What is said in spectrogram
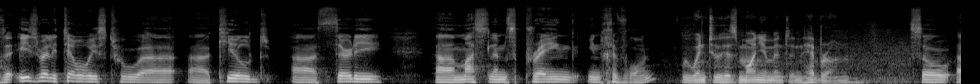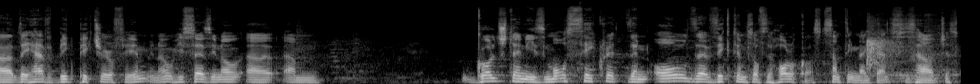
the Israeli terrorist who uh, uh, killed uh, 30 uh, Muslims praying in Hebron. We went to his monument in Hebron. So uh, they have a big picture of him. You know, he says, you know, um, Goldstein is more sacred than all the victims of the Holocaust, something like that. This is how just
